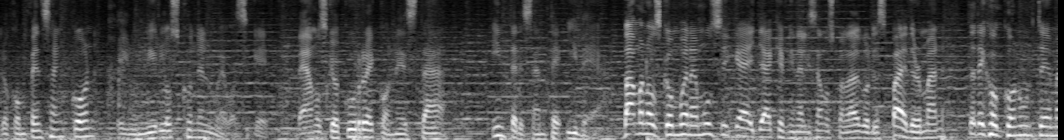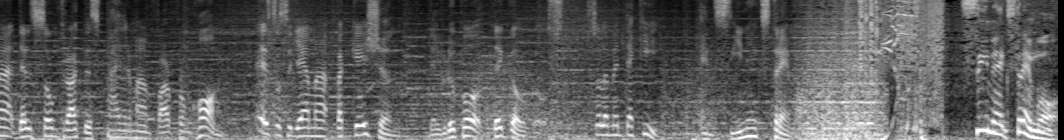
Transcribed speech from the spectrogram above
lo compensan con el unirlos con el nuevo. Así que veamos qué ocurre con esta interesante idea. Vámonos con buena música y ya que finalizamos con algo de Spider-Man, te dejo con un tema del soundtrack de Spider-Man Far From Home. Esto se llama Vacation del grupo The Go-Go's. Solamente aquí en Cine Extremo. Cine Extremo.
